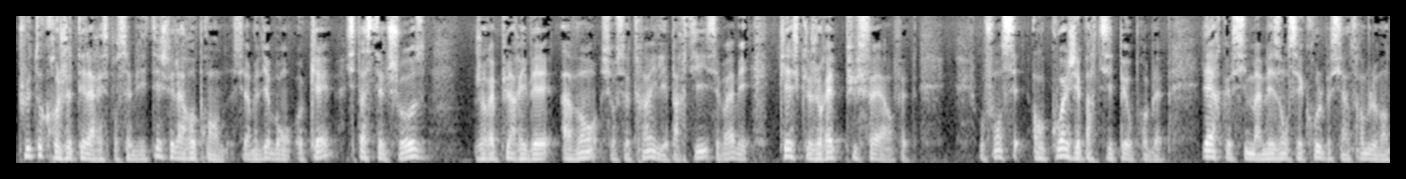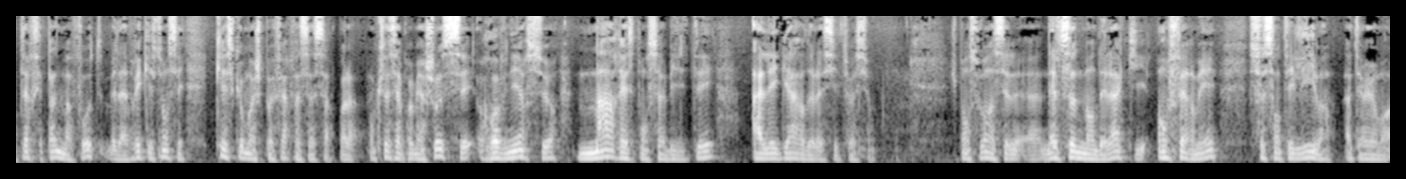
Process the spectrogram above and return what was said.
plutôt que rejeter la responsabilité, je vais la reprendre. C'est-à-dire me dire, bon, ok, il se passe telle chose, j'aurais pu arriver avant sur ce train, il est parti, c'est vrai, mais qu'est-ce que j'aurais pu faire, en fait? Au fond, c'est en quoi j'ai participé au problème? L'air que si ma maison s'écroule parce qu'il y a un tremblement de terre, c'est pas de ma faute, mais la vraie question c'est qu'est-ce que moi je peux faire face à ça? Voilà. Donc ça, c'est la première chose, c'est revenir sur ma responsabilité à l'égard de la situation. Je pense souvent à Nelson Mandela qui, enfermé, se sentait libre intérieurement.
